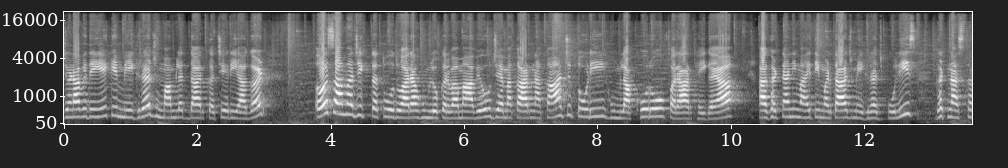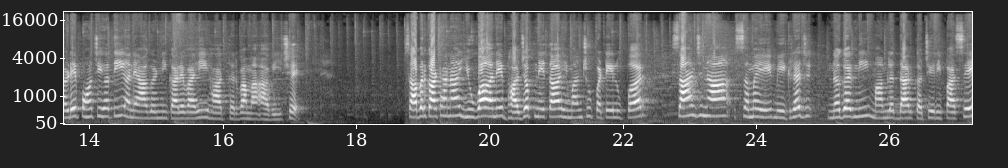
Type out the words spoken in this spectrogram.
જણાવી દઈએ કે મેઘરજ મામલતદાર કચેરી આગળ અસામાજિક તત્વો દ્વારા હુમલો કરવામાં આવ્યો, જેમાં કારના કાચ તોડી હુમલાખોરો ફરાર થઈ ગયા. આ ઘટનાની માહિતી મળતા જ મેઘરજ પોલીસ ઘટના સ્થળે પહોંચી હતી અને આગળની કાર્યવાહી હાથ ધરવામાં આવી છે. સાબરકાંઠાના યુવા અને ભાજપ નેતા હિમાંશુ પટેલ ઉપર સાંજના સમયે મેઘરજ નગરની મામલતદાર કચેરી પાસે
